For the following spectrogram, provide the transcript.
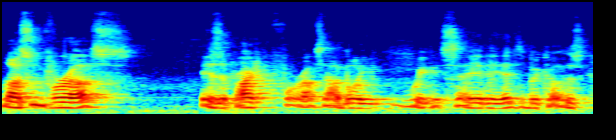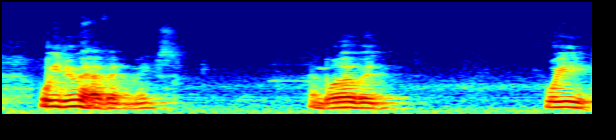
Lesson for us is it practical for us? I believe we could say it is because we do have enemies. And beloved, we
